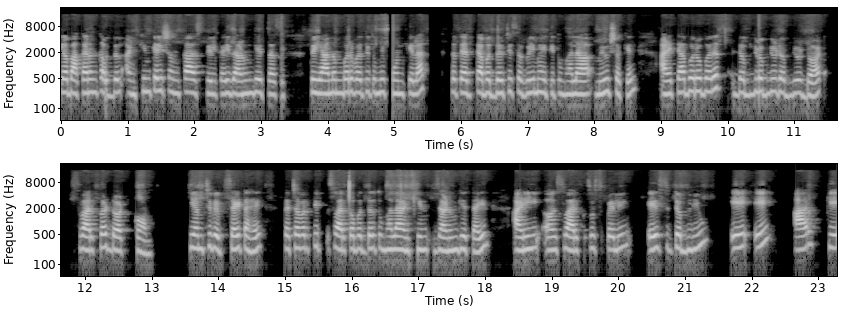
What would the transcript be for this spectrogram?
किंवा बाकारंकाबद्दल आणखीन काही शंका असतील काही जाणून घ्यायचं असेल तर ह्या नंबरवरती तुम्ही फोन केलात तर त्या त्याबद्दलची सगळी माहिती तुम्हाला मिळू शकेल. आणि त्याबरोबरच डब्ल्यू डब्ल्यू डब्ल्यू डॉट स्वारकट डॉट कॉम ही आमची वेबसाईट आहे. त्याच्यावरती स्वार्काबद्दल तुम्हाला आणखीन जाणून घेता येईल. आणि स्वार्कचं spelling S W A A R K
